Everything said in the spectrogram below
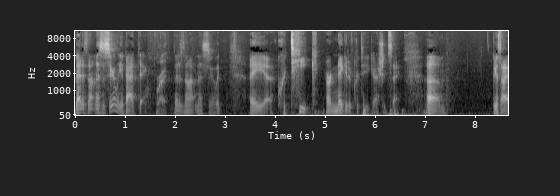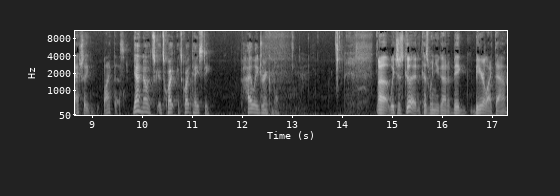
that is not necessarily a bad thing. Right. That is not necessarily a uh, critique or a negative critique, I should say, um, because I actually like this. Yeah, no, it's it's quite it's quite tasty. Highly drinkable. uh, which is good because when you got a big beer like that,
